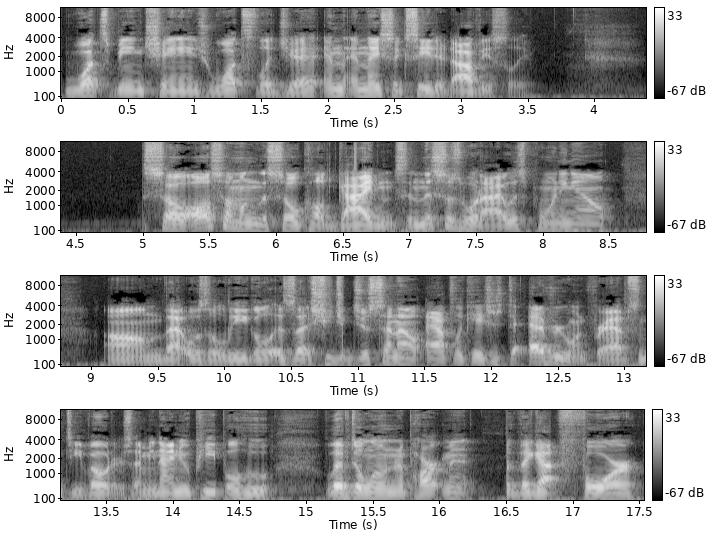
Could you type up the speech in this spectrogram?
what's being changed, what's legit, and, and they succeeded, obviously. So, also among the so called guidance, and this is what I was pointing out um, that was illegal, is that she just sent out applications to everyone for absentee voters. I mean, I knew people who lived alone in an apartment, they got four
